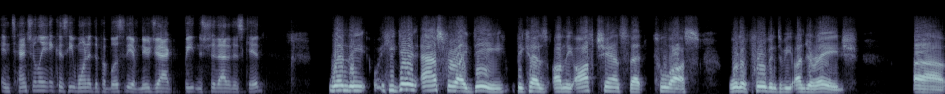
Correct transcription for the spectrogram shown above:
intentionally because he wanted the publicity of New Jack beating the shit out of this kid? when the he didn't ask for ID because on the off chance that Kulas would have proven to be underage, uh,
